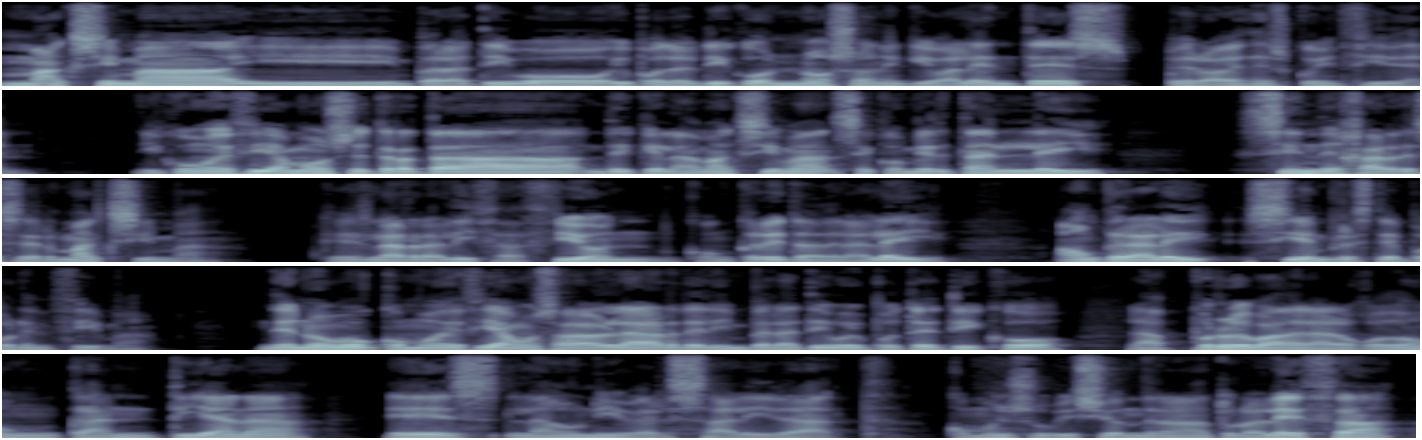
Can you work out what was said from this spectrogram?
Máxima y imperativo hipotético no son equivalentes, pero a veces coinciden. Y como decíamos, se trata de que la máxima se convierta en ley sin dejar de ser máxima, que es la realización concreta de la ley, aunque la ley siempre esté por encima. De nuevo, como decíamos al hablar del imperativo hipotético, la prueba del algodón kantiana es la universalidad, como en su visión de la naturaleza,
